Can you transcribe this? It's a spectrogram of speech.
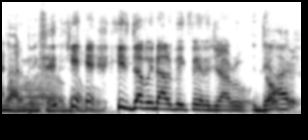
I'm not a big fan of Ja Yeah, Rule. he's definitely not a big fan of Ja Rule. There are Okay,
